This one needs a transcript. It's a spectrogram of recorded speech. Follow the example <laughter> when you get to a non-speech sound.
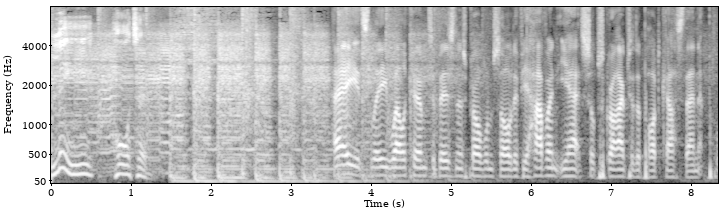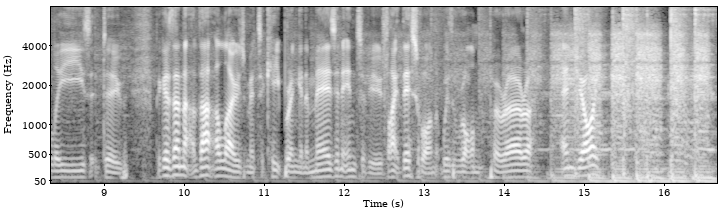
Lee Houghton. Hey, it's Lee. Welcome to Business Problem Solved. If you haven't yet subscribed to the podcast, then please do. Because then that allows me to keep bringing amazing interviews like this one with Ron Pereira. Enjoy.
